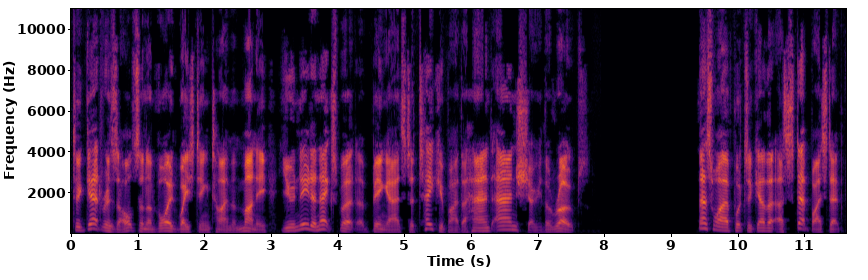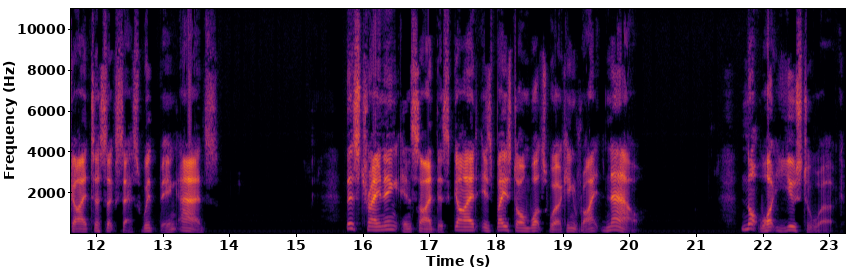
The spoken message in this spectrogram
To get results and avoid wasting time and money, you need an expert at Bing ads to take you by the hand and show you the ropes. That's why I've put together a step by step guide to success with Bing ads. This training inside this guide is based on what's working right now, not what used to work.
